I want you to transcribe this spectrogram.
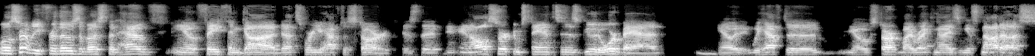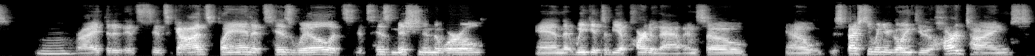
Well, certainly for those of us that have, you know, faith in God, that's where you have to start. Is that in all circumstances, good or bad, you know, we have to, you know, start by recognizing it's not us, mm. right? That it's it's God's plan, it's His will, it's it's His mission in the world, and that we get to be a part of that. And so, you know, especially when you're going through hard times,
